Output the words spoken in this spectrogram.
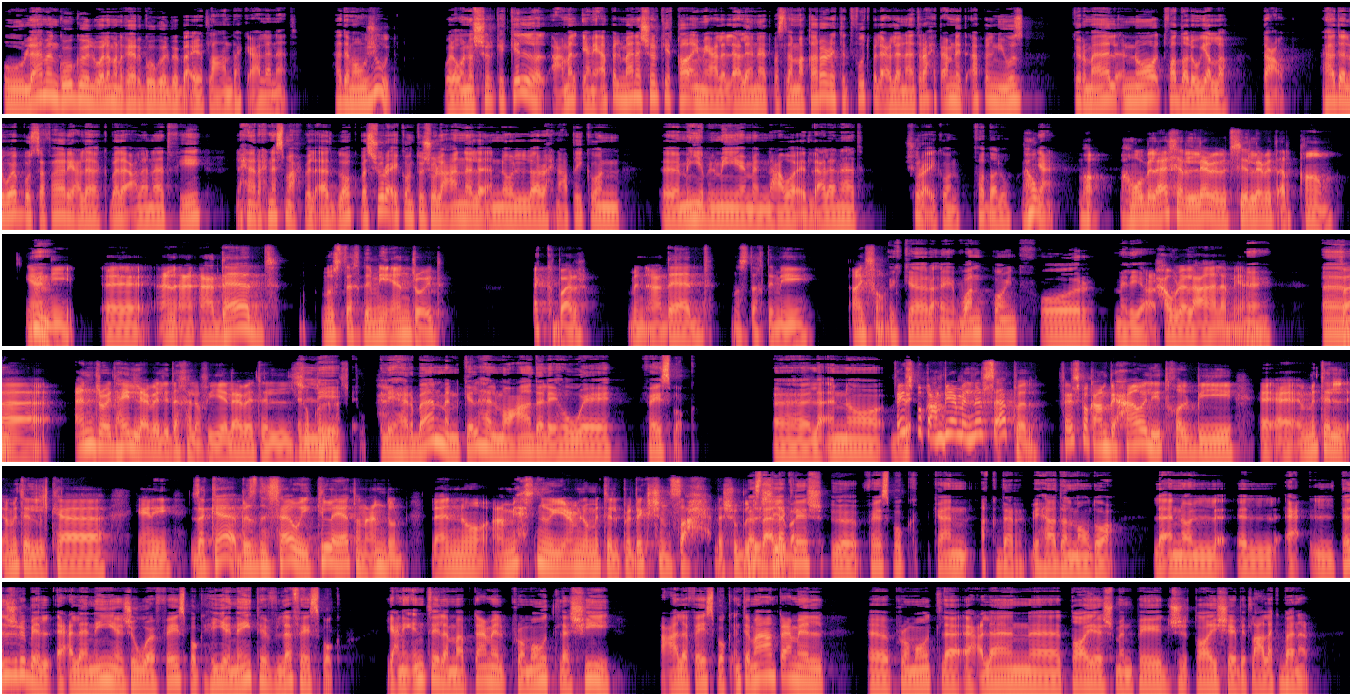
ولا من جوجل ولا من غير جوجل بيبقى يطلع عندك إعلانات. هذا موجود. ولو انه الشركة كل عمل يعني ابل ما شركة قائمة على الإعلانات بس لما قررت تفوت بالإعلانات راحت عملت ابل نيوز كرمال إنه تفضلوا يلا تعوا. هذا الويب والسفاري عليك بلا إعلانات فيه. نحن رح نسمح بال ad block بس شو رأيكم تجوا لعنا؟ لأنه رح نعطيكم آه، 100% من عوائد الإعلانات. شو رأيكم؟ تفضلوا. هو- يعني ما هو بالآخر اللعبة بتصير لعبة أرقام. يعني آه أعداد مستخدمي أندرويد أكبر من أعداد مستخدمي آيفون. كرأي 1.4 مليار. حول العالم يعني. إيه. أم، فاندرويد هي اللعبة اللي دخلوا فيها لعبة السوق اللي- المفتوح. اللي هربان من كل هالمعادلة هو فيسبوك آه لأنه ب- فيسبوك عم بيعمل نفس ابل فيسبوك عم بيحاول يدخل ب مثل مثل ك يعني ذكاء business ـاوي كلياتهم عندهم لأنه عم يحسنوا يعملوا مثل prediction صح لشو بده يصير بس لك ليش فيسبوك كان أقدر بهذا الموضوع؟ لأنه التجربة الإعلانية جوا فيسبوك هي native لفيسبوك. يعني أنت لما بتعمل promote لشيء على فيسبوك أنت ما عم تعمل promote لإعلان طايش من page طايشة بيطلع لك banner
